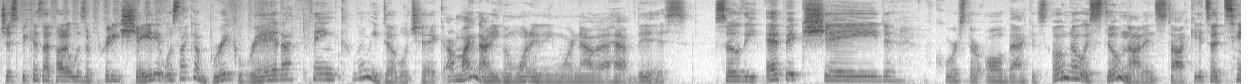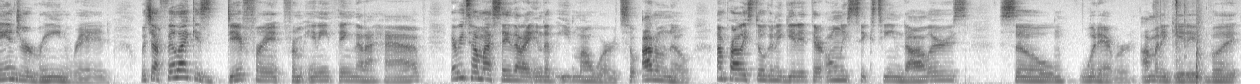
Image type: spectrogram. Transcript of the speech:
just because I thought it was a pretty shade. It was like a brick red, I think. Let me double check. I might not even want it anymore now that I have this. So the Epic shade, of course, they're all back. It's, oh no, it's still not in stock. It's a tangerine red which I feel like is different from anything that I have. Every time I say that, I end up eating my words. So I don't know. I'm probably still going to get it. They're only $16. So whatever. I'm going to get it. But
